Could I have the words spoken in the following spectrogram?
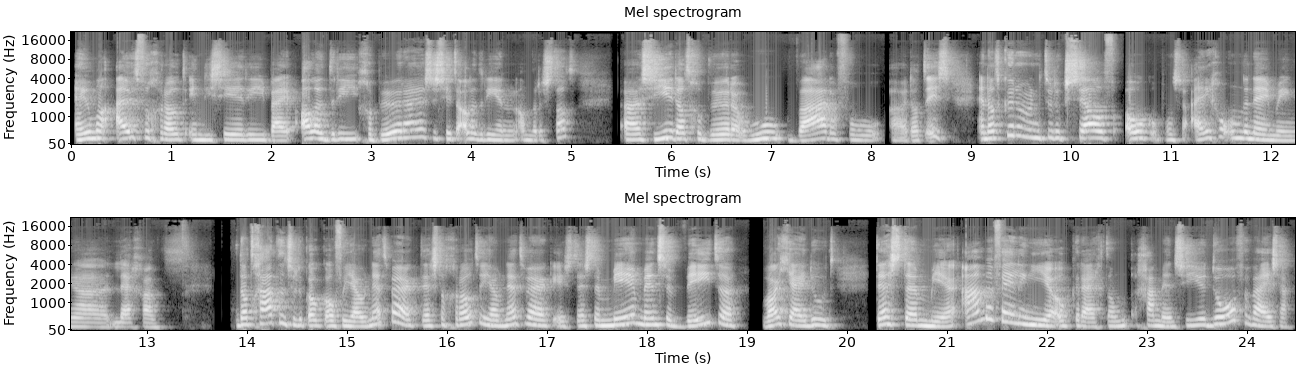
helemaal uitvergroot in die serie bij alle drie gebeuren. Ze zitten alle drie in een andere stad. Uh, zie je dat gebeuren, hoe waardevol uh, dat is. En dat kunnen we natuurlijk zelf ook op onze eigen onderneming uh, leggen dat gaat natuurlijk ook over jouw netwerk. Des te groter jouw netwerk is, des te meer mensen weten wat jij doet, des te meer aanbevelingen je ook krijgt. Dan gaan mensen je doorverwijzen.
